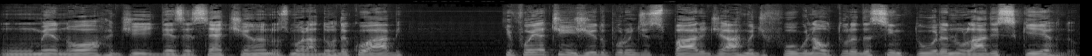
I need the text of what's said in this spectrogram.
um menor de 17 anos, morador da Coab, que foi atingido por um disparo de arma de fogo na altura da cintura no lado esquerdo.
